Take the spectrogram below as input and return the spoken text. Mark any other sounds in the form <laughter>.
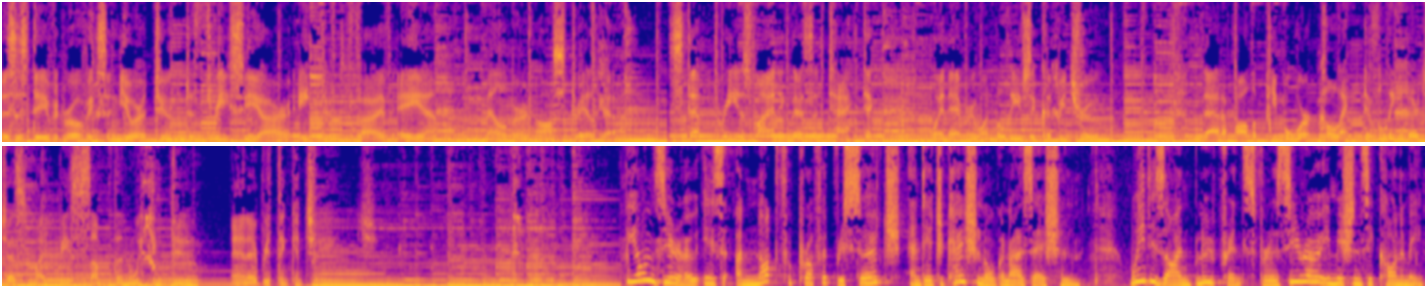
This is David Rovics, and you are tuned to 3CR 855 AM, Melbourne, Australia. Step three is finding there's a tactic when everyone believes it could be true. That if all the people work collectively, there just might be something we can do, and everything can change. Beyond Zero is a not for profit research and education organisation. We design blueprints for a zero emissions economy.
